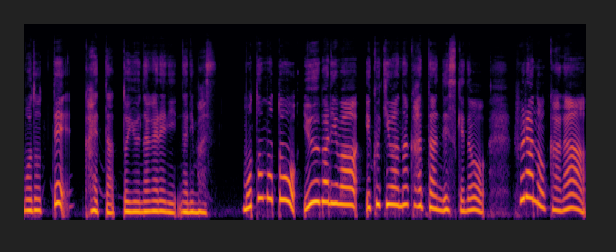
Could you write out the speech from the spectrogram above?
戻って帰ったという流れになります。もともと夕張は行く気はなかったんですけど富良野から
